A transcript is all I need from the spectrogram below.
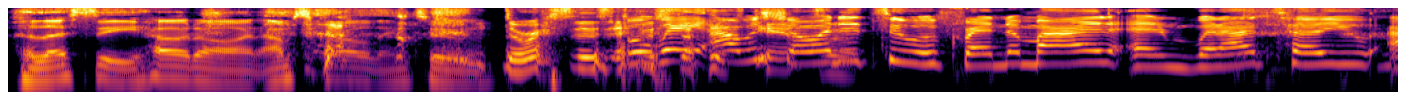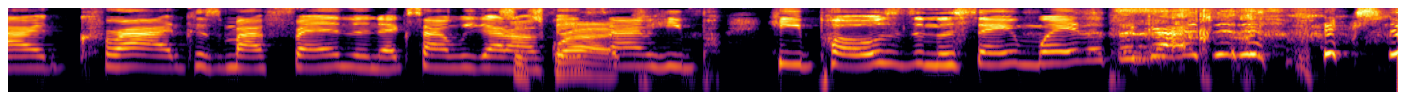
Let's see. Hold on. I'm scrolling too. The rest of this But wait, I was showing it to a friend of mine, and when I tell you, I cried because my friend, the next time we got Subscribed. on Facetime, he he posed in the same way that the guy did in the picture.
